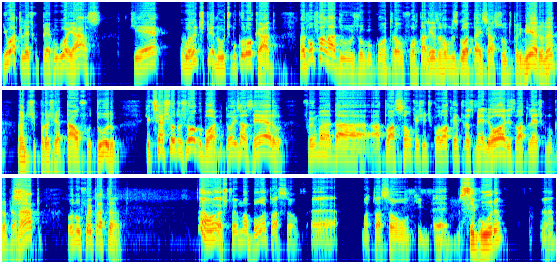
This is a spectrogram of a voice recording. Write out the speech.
E o Atlético pega o Goiás, que é o antepenúltimo colocado. Mas vamos falar do jogo contra o Fortaleza, vamos esgotar esse assunto primeiro, né? Antes de projetar o futuro. O que, você achou do jogo, Bob? 2 a 0 Foi uma da atuação que a gente coloca entre as melhores do Atlético no campeonato? Ou não foi para tanto? Não, eu acho que foi uma boa atuação. É, uma atuação que é segura, né?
